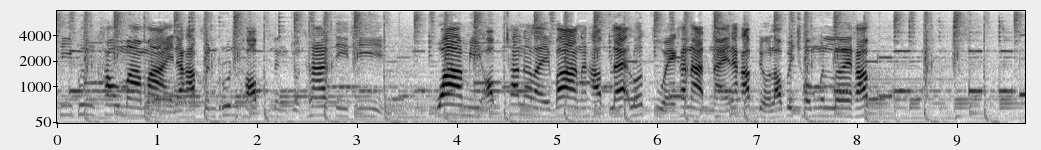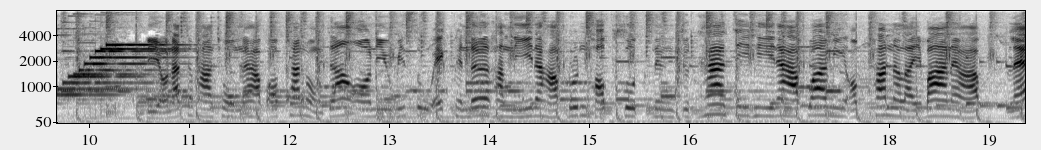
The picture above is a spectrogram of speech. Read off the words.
ที่เพิ่งเข้ามาใหม่นะครับ เป็นรุ่นท็อป 1.5 GT ว่ามีออปชั่นอะไรบ้างนะครับ และรถสวยขนาดไหนนะครับ เดี๋ยวเราไปชมกันเลยครับ เดี๋ยวนัดจะพาชมนะครับ ออปชั่นของเจ้า All New Mitsu Xpander คันนี้นะครับ รุ่นท็อปสุด 1.5 GT นะครับ ว่ามีออปชั่นอะไรบ้างนะครับ และ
